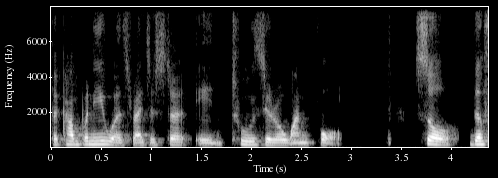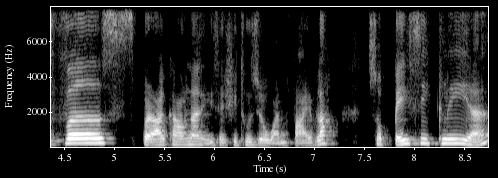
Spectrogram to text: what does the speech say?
the company was registered in 2014. So the first perakaunan is actually 2015 lah. So basically, yeah,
